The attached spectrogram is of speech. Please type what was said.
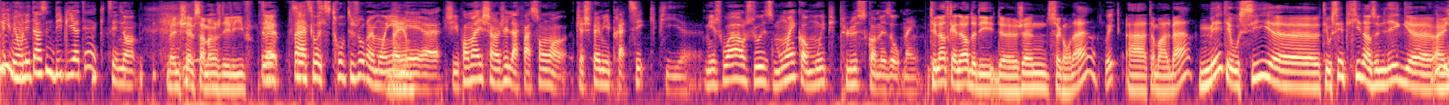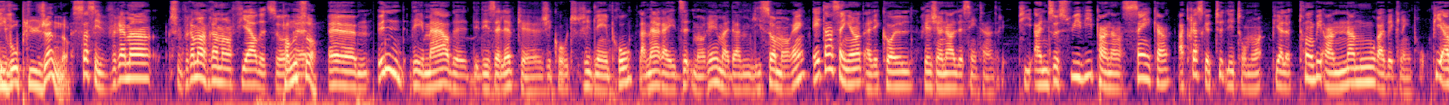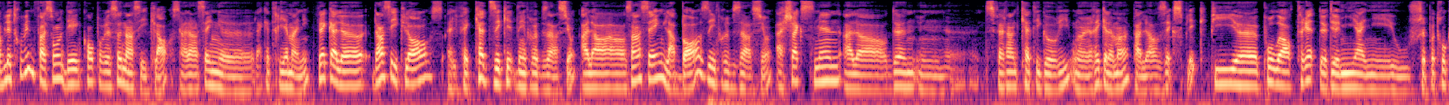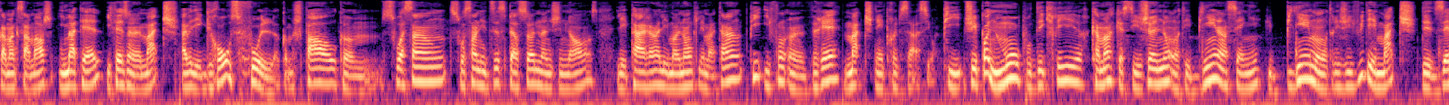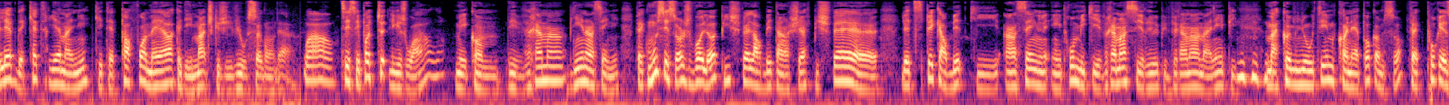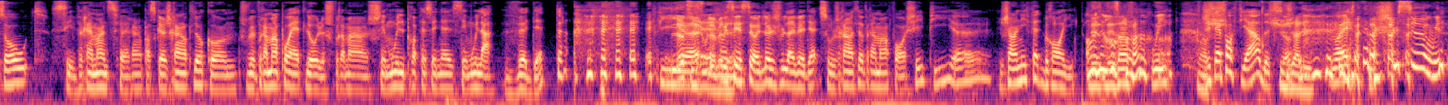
Oui, mais on est dans une bibliothèque. Tu sais, non. Ben, une chèvre, ça mange des livres. Tiens, tiens, toi, tu trouves toujours un moyen, Ben. mais euh, j'ai pas mal changé la façon euh, que je fais mes pratiques. Puis euh, mes joueurs jouent moins comme moi, puis plus comme eux autres même. Tu es l'entraîneur de, des- de jeunes du secondaire Oui. à Thomas Albert, mais tu es aussi, euh, t'es aussi impliqué dans une ligue euh, à un niveau plus jeune. Là. Ça, c'est vraiment, je suis vraiment, vraiment fier de ça. Parle-nous de Euh, ça. euh, une des mères de- de- des élèves que j'ai coaché de l'impro, la mère à Edith Morin, Madame Lisa Morin, est enseignante à l'école régionale de Saint-André. Puis elle nous a suivis pendant cinq ans à presque tous les tournois. Puis elle a tombé en amour avec l'impro. Puis elle voulait trouver une façon d'incorporer ça dans ses classes. Elle enseigne euh, la quatrième année. Fait qu'elle a, dans ses classes, elle fait quatre équipes d'improvisation. Elle leur enseigne la base d'improvisation. À chaque semaine, elle leur donne une euh, différentes catégories ou un règlement, puis elle leur explique. Puis euh, pour leur traite de demi-année ou je sais pas trop comment que ça marche, ils m'appellent, ils font un match avec des grosses foules, là, comme je parle, comme 60, 70 personnes dans le gymnase, les parents, les mononcles, les matantes, puis ils font un vrai match d'improvisation. Puis j'ai pas de mots pour décrire comment que ces jeunes-là ont été bien enseignés, puis bien montrés. J'ai vu des matchs des élèves de quatrième année qui étaient parfois meilleurs que des matchs que j'ai vus au secondaire. Wow. Tu sais, c'est pas tous les joueurs, là, mais comme des vraiment bien enseignés. Fait que moi, c'est ça, je vais là, puis je fais l'arbitre en chef, puis je fais euh, le typique arbitre qui enseigne l'impro, mais qui est vraiment sérieux, puis vraiment malin, puis ma communauté me connaît pas comme ça. Fait que pour les autres, c'est vraiment différent, parce que je rentre là comme, je veux vraiment pas être là, là. je suis vraiment, c'est moi le professionnel, c'est moi la vedette. Puis, Là, tu euh, joues la oui, vedette. c'est ça, là, je joue la vedette, so, je rentre là vraiment fâché, puis euh, j'en ai fait brailler. Oh des enfants? Oui. Ah, J'étais pas fier de Je suis ça. jaloux. Ouais, je suis sûr, oui.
